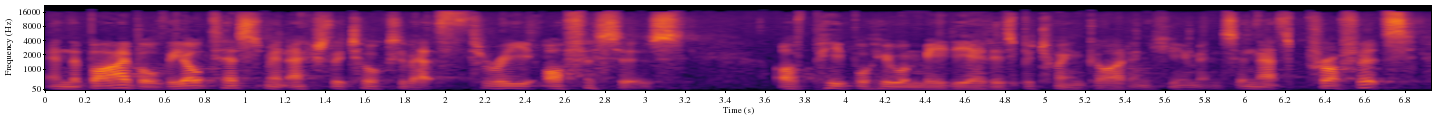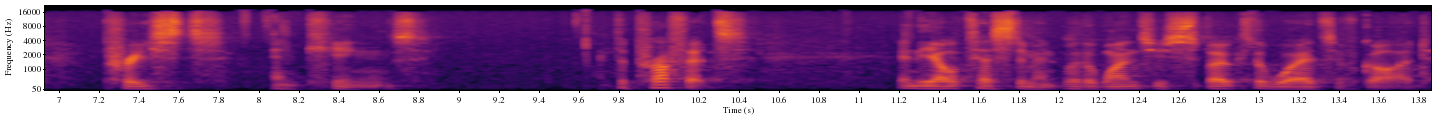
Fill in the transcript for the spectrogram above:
And the Bible, the Old Testament, actually talks about three offices of people who were mediators between God and humans, and that's prophets, priests, and kings. The prophets in the Old Testament were the ones who spoke the words of God.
